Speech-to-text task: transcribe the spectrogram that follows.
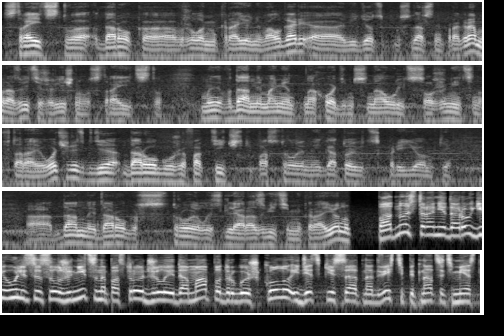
Строительство дорог э, в жилом микрорайоне Волгарь э, ведется по государственной программе развития жилищного строительства. Мы в данный момент находимся на улице Солженицына, вторая очередь, где дорога уже фактически построена и готовится к приемке. А, данная дорога строилась для развития микрорайона. По одной стороне дороги улицы Солженицына построят жилые дома, по другой – школу и детский сад на 215 мест.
